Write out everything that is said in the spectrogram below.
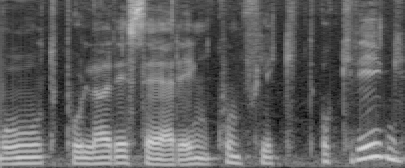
mot polarisering, konflikt og krig,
